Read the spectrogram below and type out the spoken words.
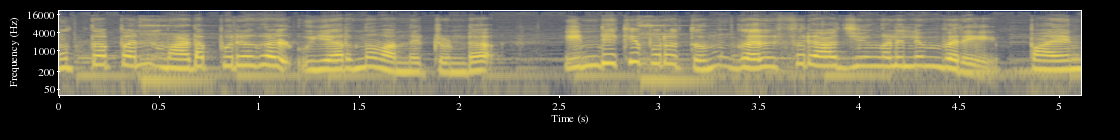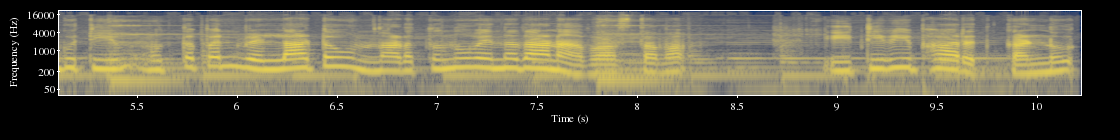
മുത്തപ്പൻ മടപ്പുരകൾ ഉയർന്നു വന്നിട്ടുണ്ട്. ഇന്ത്യയ്ക്ക് പുറത്തും ഗൾഫ് രാജ്യങ്ങളിലും വരെ പയങ്കുറ്റിയും മുത്തപ്പൻ വെള്ളാട്ടവും നടത്തുന്നുവെന്നതാണ് വാസ്തവം. E T V Bharat Kannur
